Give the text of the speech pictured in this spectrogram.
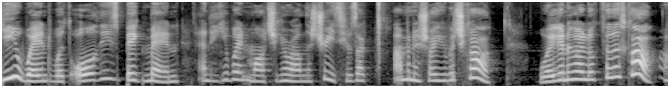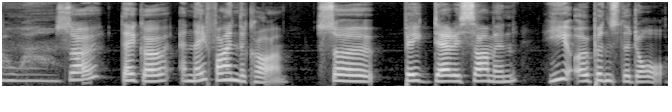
he went with all these big men and he went marching around the streets. He was like, I'm going to show you which car. We're going to go look for this car. Oh wow. So they go and they find the car. So Big Daddy Simon, he opens the door.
